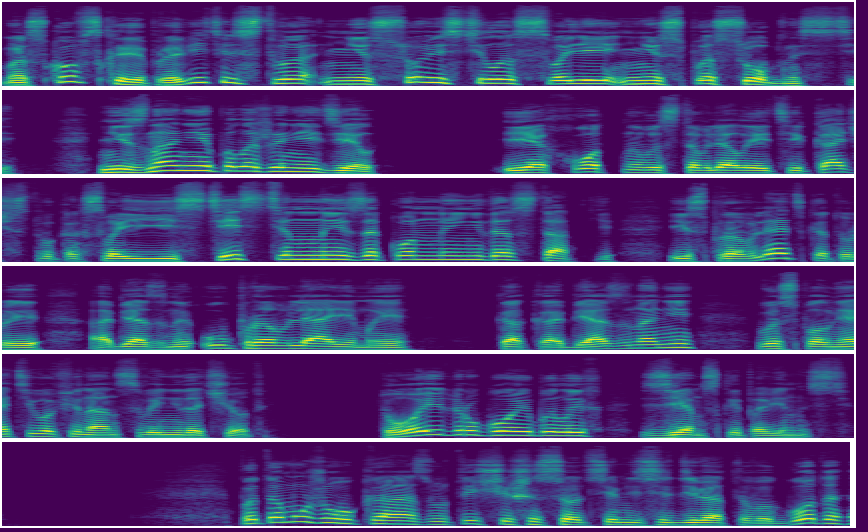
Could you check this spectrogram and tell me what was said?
Московское правительство не совестило своей неспособности, незнания положения дел и охотно выставляло эти качества как свои естественные законные недостатки, исправлять которые обязаны управляемые, как обязаны они восполнять его финансовые недочеты. То и другое было их земской повинностью. По тому же указу 1679 года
